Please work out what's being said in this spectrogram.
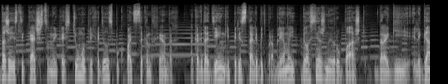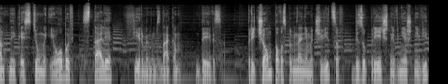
даже если качественные костюмы приходилось покупать в секонд-хендах. А когда деньги перестали быть проблемой, белоснежные рубашки, дорогие элегантные костюмы и обувь стали фирменным знаком Дэвиса. Причем, по воспоминаниям очевидцев, безупречный внешний вид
